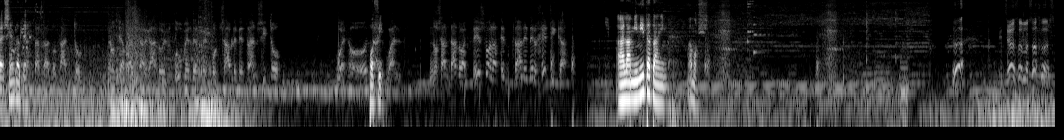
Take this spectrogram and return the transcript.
es, siéntate. ¿No te Pues a la minita time. Vamos. ¡Dichosos los ojos!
